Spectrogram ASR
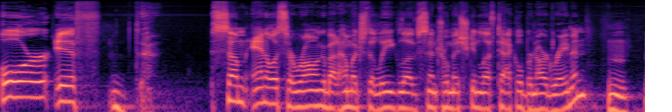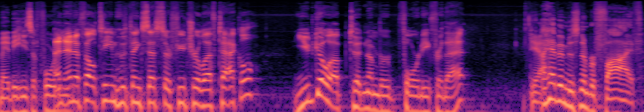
Or if some analysts are wrong about how much the league loves Central Michigan left tackle Bernard Raimann, Maybe he's a 40. an NFL team who thinks that's their future left tackle, you'd go up to number 40 for that. Yeah. I have him as number five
